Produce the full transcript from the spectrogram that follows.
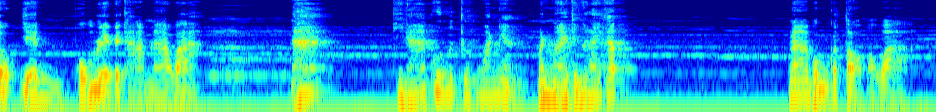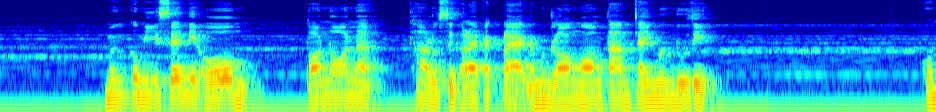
ตกเย็นผมเลยไปถามน้าว่าน้าที่น้าพูดเมื่อจนวันเนี่ย มันหมายถึงอะไรครับน้าผมก็ตอบมาว่า มึงก็มีเซนส์นี่โอม ตอนนอนน่ะ ถ้ารู้สึกอะไรแปลกๆนะมึงลองมองตามใจมึงดูดิผม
